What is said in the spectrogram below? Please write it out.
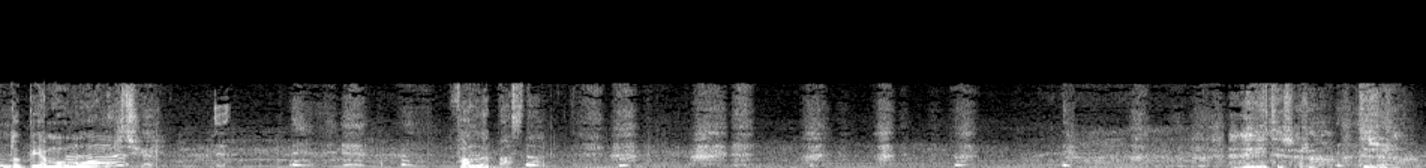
Dobbiamo muoverci. Fallo e basta. Ehi, tesoro, tesoro.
